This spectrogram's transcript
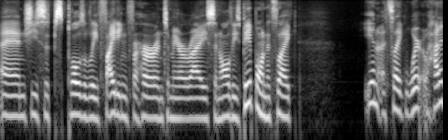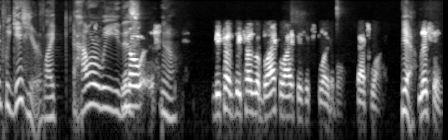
and she's supposedly fighting for her and Tamir Rice and all these people, and it's like, you know, it's like where? How did we get here? Like, how are we? This, no, you know, because because a black life is exploitable. That's why. Yeah. Listen,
